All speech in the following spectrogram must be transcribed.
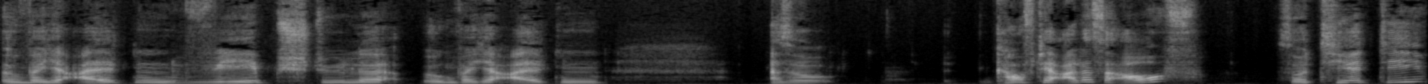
irgendwelche alten Webstühle, irgendwelche alten, also kauft er alles auf, sortiert die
